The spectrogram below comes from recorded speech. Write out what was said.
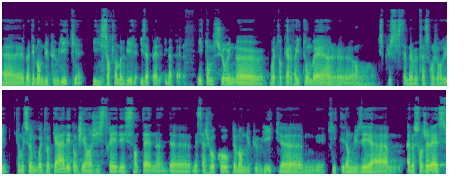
euh, bah, des membres du public, ils sortent leur mobile, ils appellent, ils m'appellent. Ils tombent sur une euh, boîte vocale, enfin ils tombaient, hein, c'est plus le système de la même façon aujourd'hui, tombaient sur une boîte vocale et donc j'ai enregistré des centaines de messages vocaux de membres du public euh, qui étaient dans le musée à, à, Los Angeles,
